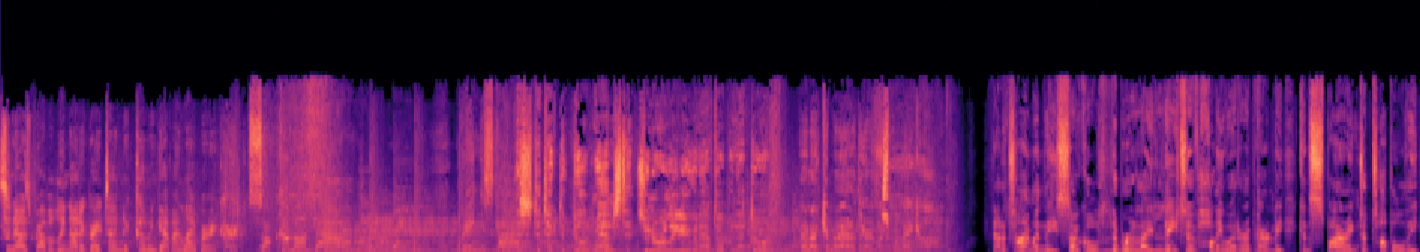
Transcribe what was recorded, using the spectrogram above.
So now is probably not a great time to come and get my library card. So come on down. Bring your sky. This is Detective Bill Ramstead. Sooner or later, you're gonna have to open that door. They're not coming out of there unless we make them. Now, at a time when the so called liberal elite of Hollywood are apparently conspiring to topple the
